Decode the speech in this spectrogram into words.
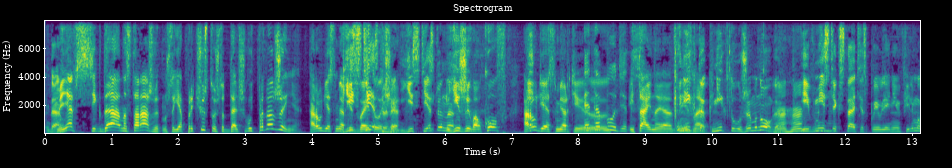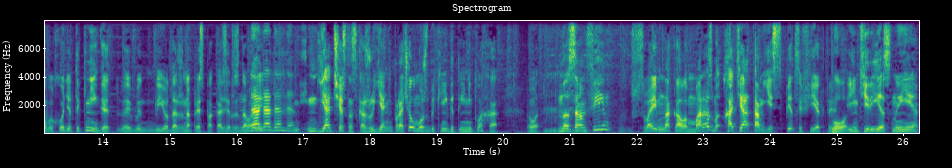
Да. меня всегда настораживает, потому что я предчувствую, что дальше будет продолжение. «Орудие смерти», Естественно, двоеточие. естественно. «Ежи волков», «Орудие смерти» Это э, будет. и «Тайная», не Книг-то, знаю, книг-то уже много. Ага. И вместе, кстати, с появлением фильма выходит и книга. Ее даже на пресс-показе раздавали. Да-да-да-да. Н- Я честно скажу, я не прочел, может быть, книга-то и неплоха. Вот. Но сам фильм своим накалом маразма, хотя там есть спецэффекты, Вот. интересные,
